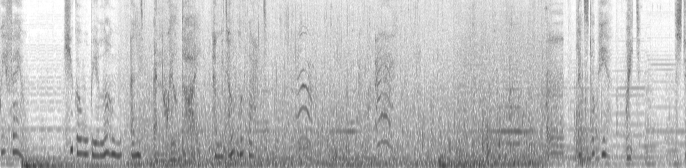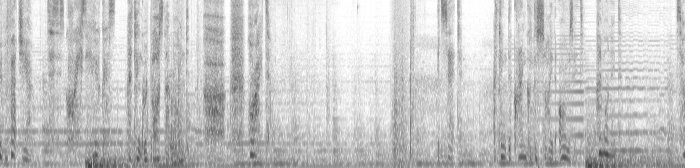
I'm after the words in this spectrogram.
If we fail, Hugo will be alone, and And we'll die. and we don't want that. Let's stop here. Wait. The stupefatio. This is crazy, Lucas. I think we're past that point. All right. It's set. I think the crank on the side arms it. I'm on it. So,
